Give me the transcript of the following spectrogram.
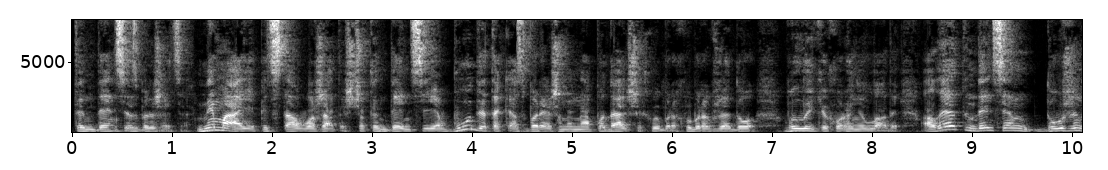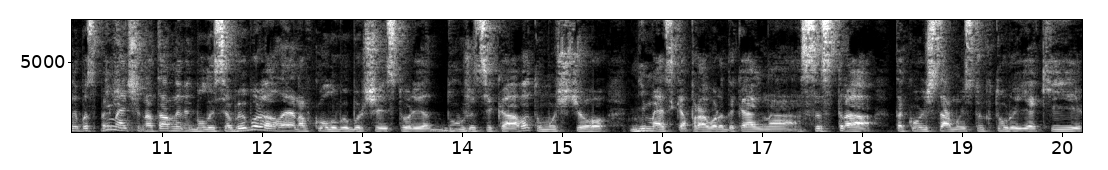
тенденція збережеться. Немає підстав вважати, що тенденція буде така збережена на подальших виборах, виборах вже до великих органів влади. Але тенденція дуже небезпечна. Німеччина там не відбулися вибори, але навколо виборча історія дуже цікава, тому що німецька праворадикальна сестра такої ж самої структури, як і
